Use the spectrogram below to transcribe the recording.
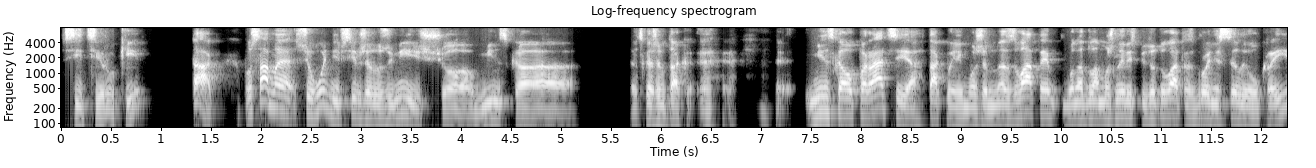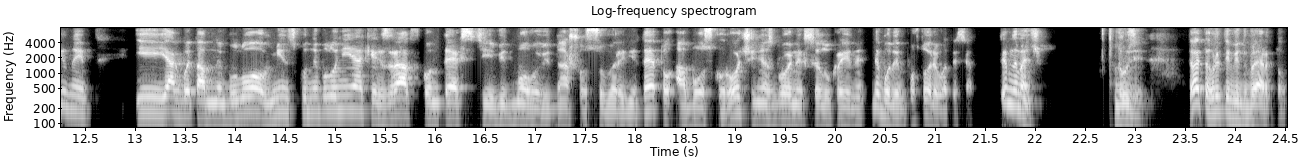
всі ці роки. Так, бо саме сьогодні всі вже розуміють, що мінська, скажімо так, е, е, мінська операція, так ми її можемо назвати, вона дала можливість підготувати Збройні Сили України. І як би там не було, в мінську не було ніяких зрад в контексті відмови від нашого суверенітету або скорочення збройних сил України. Не будемо повторюватися. Тим не менше, друзі, давайте говорити відверто.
